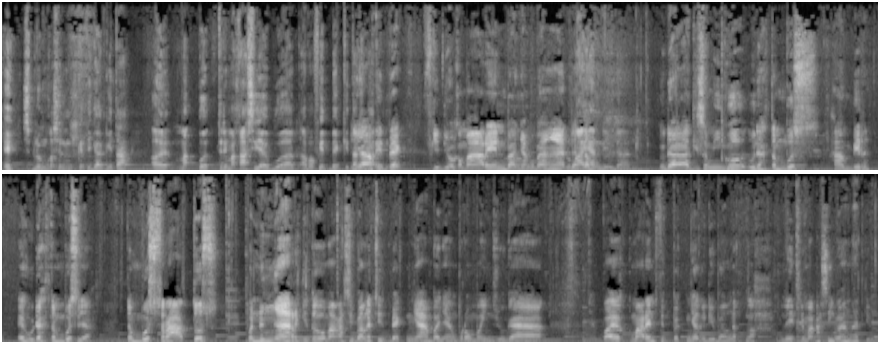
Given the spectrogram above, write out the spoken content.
Eh sebelum question ketiga kita eh, ma- buat terima kasih ya buat apa feedback kita ya kemarin. feedback video kemarin banyak banget. Udah lumayan nih udah. udah lagi seminggu udah tembus hampir eh udah tembus ya. Tembus 100 pendengar gitu. Makasih banget feedbacknya banyak yang promoin juga. Pokoknya kemarin feedbacknya gede banget lah. Jadi terima kasih banget gitu.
